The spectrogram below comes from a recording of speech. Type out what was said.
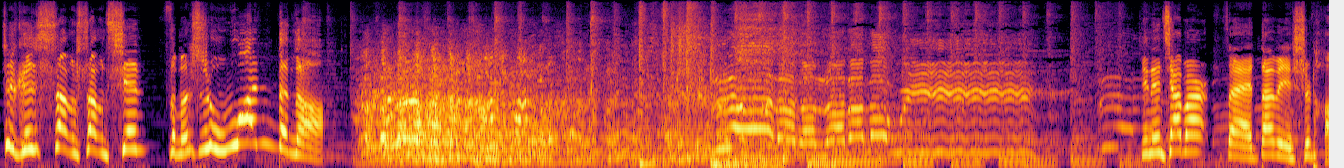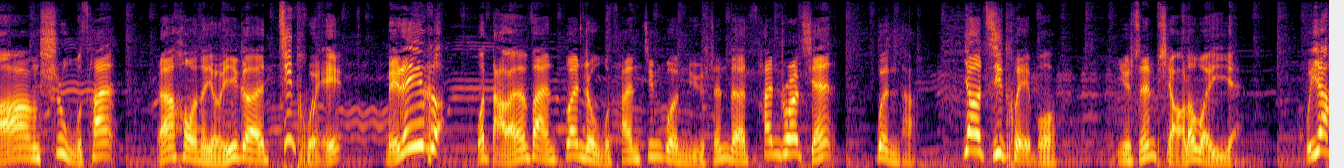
这根上上签怎么是弯的呢？今天加班在单位食堂吃午餐，然后呢有一个鸡腿，每人一个。我打完饭端着午餐经过女神的餐桌前，问她要鸡腿不？女神瞟了我一眼，不要。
